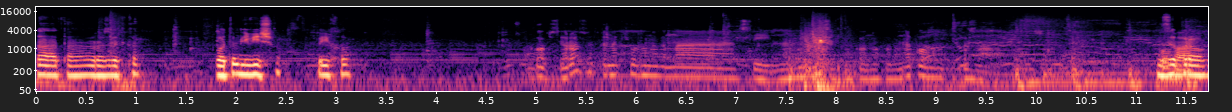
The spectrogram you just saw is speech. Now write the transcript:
Та, та, розвідка. От лівіше. Поїхали. Хлопці, розвідка на чого на, на цій, на місці, на кого, на кого, на кого показала. Забрав.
